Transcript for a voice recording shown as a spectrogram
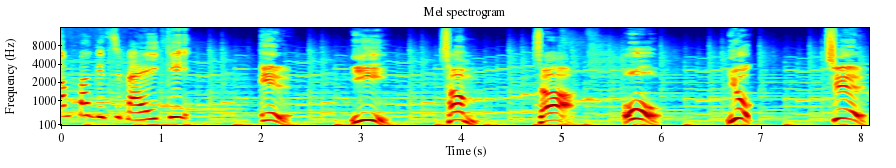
깜빡이지 말기. 1, 2, 3, 4, 5, 6, 7,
